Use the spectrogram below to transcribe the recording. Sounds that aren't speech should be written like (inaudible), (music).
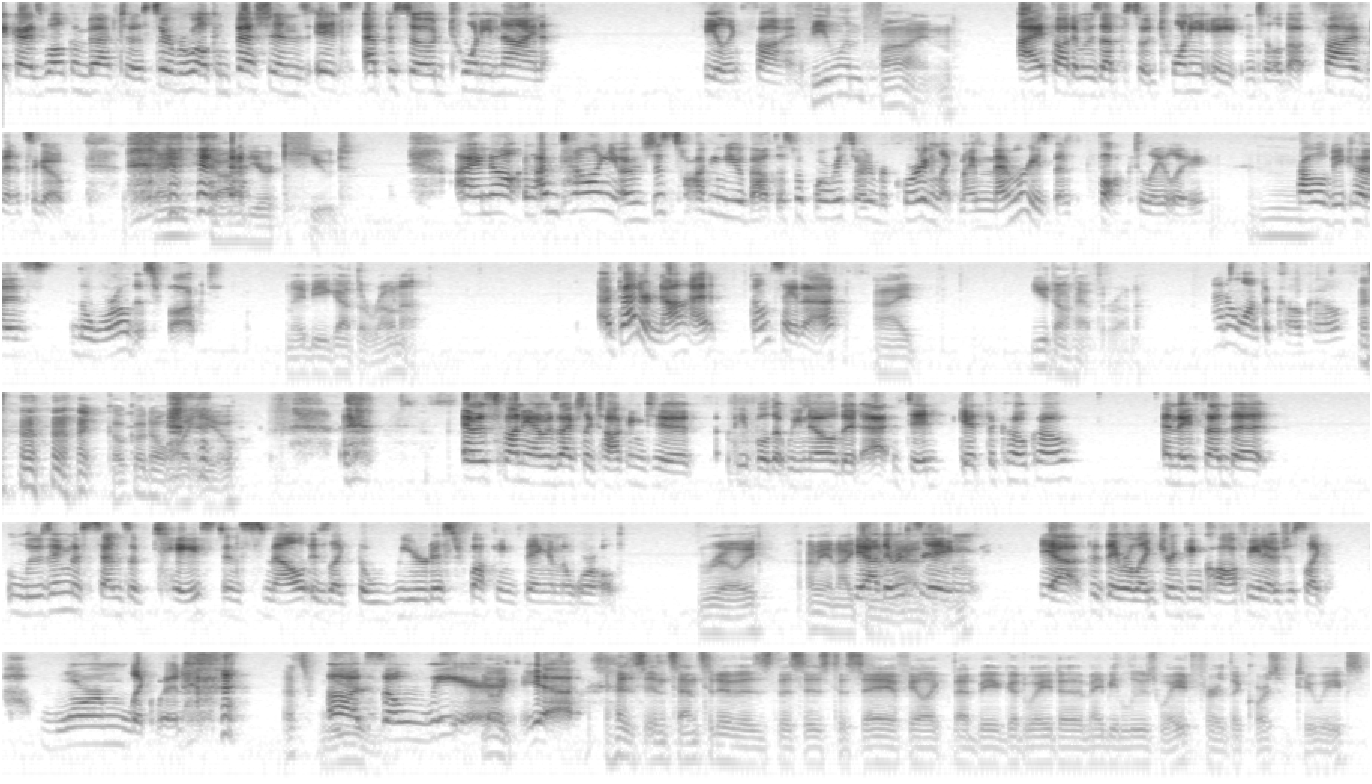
right, guys, welcome back to Server Well Confessions. It's episode 29. Feeling fine. Feeling fine. I thought it was episode 28 until about five minutes ago. Thank (laughs) God you're cute. I know. I'm telling you, I was just talking to you about this before we started recording. Like, my memory's been fucked lately. Mm, Probably because the world is fucked. Maybe you got the Rona. I better not. Don't say that. I. You don't have the I don't want the cocoa. (laughs) Rona. Coco don't want you. (laughs) It was funny. I was actually talking to people that we know that uh, did get the cocoa, and they said that losing the sense of taste and smell is like the weirdest fucking thing in the world. Really? I mean, I yeah, they were imagine. saying, yeah, that they were like drinking coffee and it was just like warm liquid. (laughs) That's weird. oh, it's so weird. like- yeah. As insensitive as this is to say, I feel like that'd be a good way to maybe lose weight for the course of two weeks.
